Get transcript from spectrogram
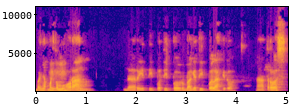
banyak bertemu Mm-mm. orang dari tipe-tipe berbagai tipe lah gitu. Nah terus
